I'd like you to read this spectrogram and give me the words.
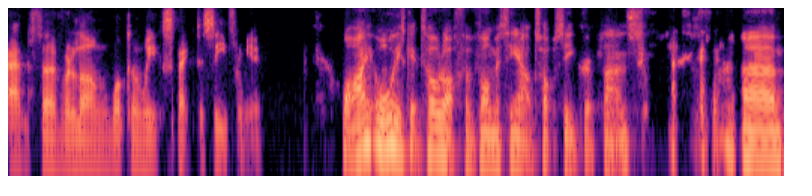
and further along? What can we expect to see from you? Well, I always get told off for vomiting out top secret plans. um,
